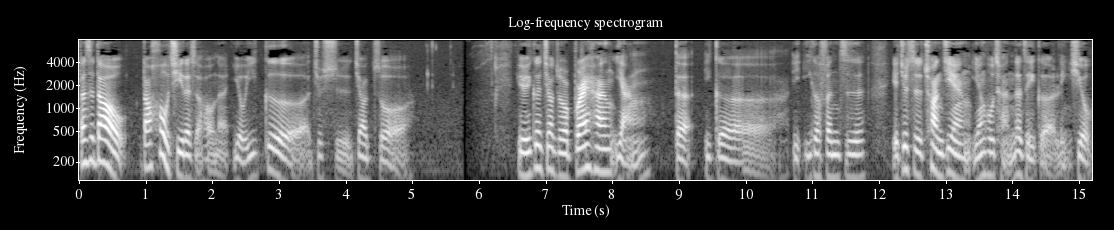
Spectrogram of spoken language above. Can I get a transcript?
但是到。到后期的时候呢，有一个就是叫做有一个叫做 Brian 杨的一个一一个分支，也就是创建盐湖城的这个领袖，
